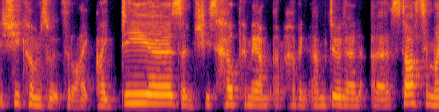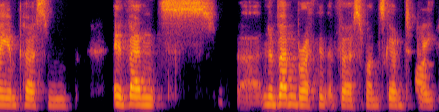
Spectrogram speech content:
she comes with like ideas and she's helping me i'm, I'm having i'm doing an uh, starting my in-person events uh, november i think the first one's going to be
